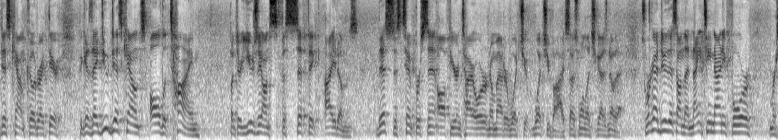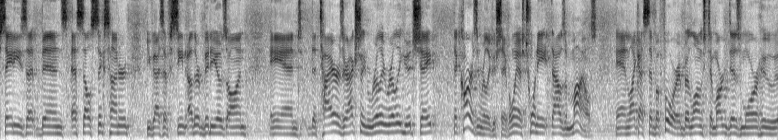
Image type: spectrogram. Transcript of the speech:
discount code right there because they do discounts all the time but they're usually on specific items. This is 10% off your entire order no matter what you what you buy. So I just want to let you guys know that. So we're to do this on the 1994 Mercedes-Benz SL600. You guys have seen other videos on and the tires are actually in really really good shape. The car is in really good shape. It only has 28,000 miles. And like I said before, it belongs to Mark Dismore who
